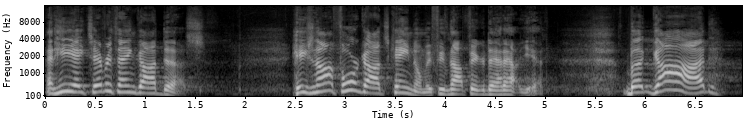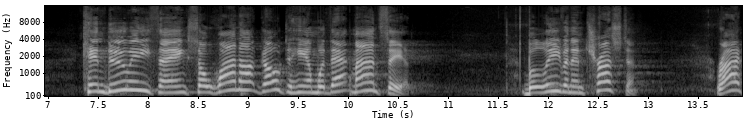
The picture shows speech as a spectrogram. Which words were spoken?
And he hates everything God does. He's not for God's kingdom if you've not figured that out yet. But God can do anything, so why not go to him with that mindset? Believing and trusting. Right?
